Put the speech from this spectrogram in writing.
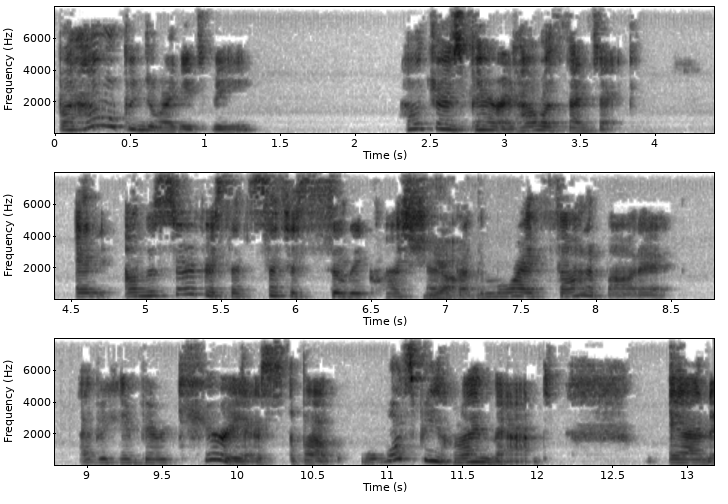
But how open do I need to be? How transparent? How authentic? And on the surface, that's such a silly question. Yeah. But the more I thought about it, I became very curious about well, what's behind that. And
